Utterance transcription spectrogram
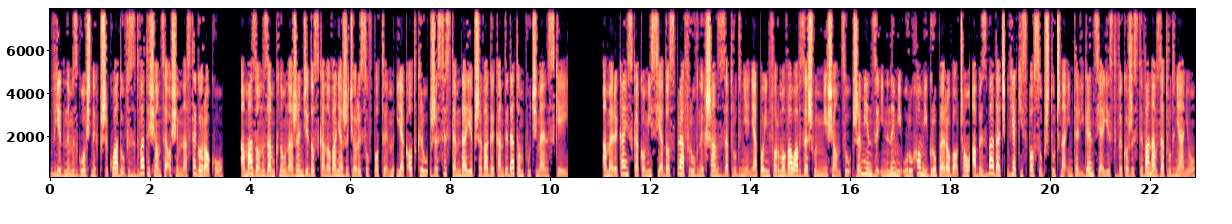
W jednym z głośnych przykładów z 2018 roku, Amazon zamknął narzędzie do skanowania życiorysów po tym, jak odkrył, że system daje przewagę kandydatom płci męskiej. Amerykańska Komisja do Spraw Równych Szans Zatrudnienia poinformowała w zeszłym miesiącu, że między innymi uruchomi grupę roboczą, aby zbadać, w jaki sposób sztuczna inteligencja jest wykorzystywana w zatrudnianiu.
